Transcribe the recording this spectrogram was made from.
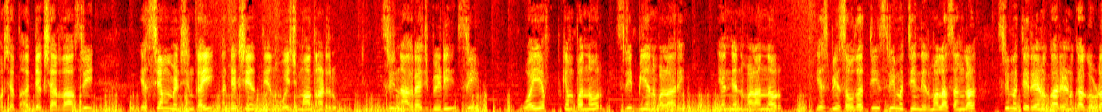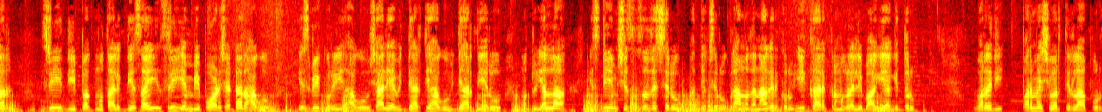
ಪರಿಷತ್ ಅಧ್ಯಕ್ಷರಾದ ಶ್ರೀ ಎಸ್ ಎಂ ಮೆಣಸಿನಕಾಯಿ ಅಧ್ಯಕ್ಷತೆಯನ್ನು ವಹಿಸಿ ಮಾತನಾಡಿದರು. Shri Nagaraj Beedi, Shri Y F Shri B N Ballari, N N Malannavar S B Saudatti Shrimati Nirmala Sangal, Shrimati Renuka Renuka Gowdar Shri Deepak Mutalik Desai, Shri M B Pawad Shettar ಹಾಗೂ ಎಸ್ ಬಿ ಕುರಿ ಹಾಗೂ ಶಾಲೆಯ ವಿದ್ಯಾರ್ಥಿ ಹಾಗೂ ವಿದ್ಯಾರ್ಥಿನಿಯರು ಮತ್ತು ಎಲ್ಲ ಎಸ್ ಡಿ ಎಂ ಸಿ ಸದಸ್ಯರು, ಅಧ್ಯಕ್ಷರು, ಗ್ರಾಮದ ನಾಗರಿಕರು ಈ ಕಾರ್ಯಕ್ರಮಗಳಲ್ಲಿ ಭಾಗಿಯಾಗಿದ್ದರು. ವರದಿ Parameshwar Tirlapur,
